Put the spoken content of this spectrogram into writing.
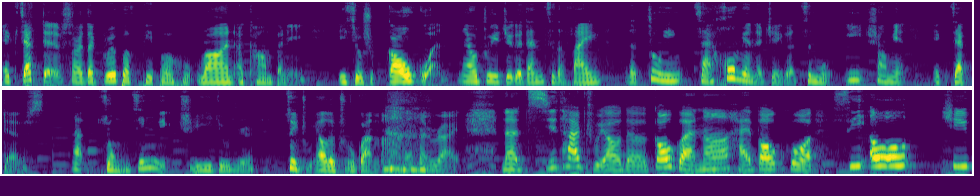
executives are the group of people who run a company. 意思就是高管。那要注意这个单词的发音，它的重音在后面的这个字母 e 上面，executives。那总经理直译就是最主要的主管嘛，right？那其他主要的高管呢，还包括 COO。Chief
